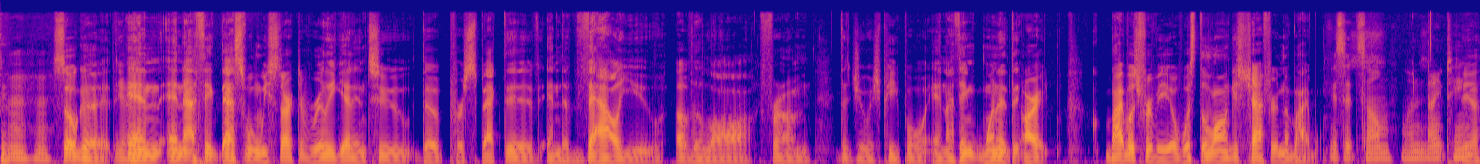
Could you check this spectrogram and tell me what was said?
Mm-hmm. So good. Yeah. And and I think that's when we start to really get into the perspective and the value of the law from the Jewish people. And I think one of the all right, Bible trivia, what's the longest chapter in the Bible? Is it Psalm 119? Yeah.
